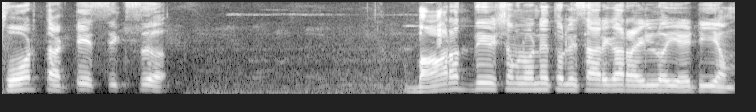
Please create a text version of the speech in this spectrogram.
Four thirty six. భారతదేశంలోనే తొలిసారిగా రైల్లో ఏటీఎం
